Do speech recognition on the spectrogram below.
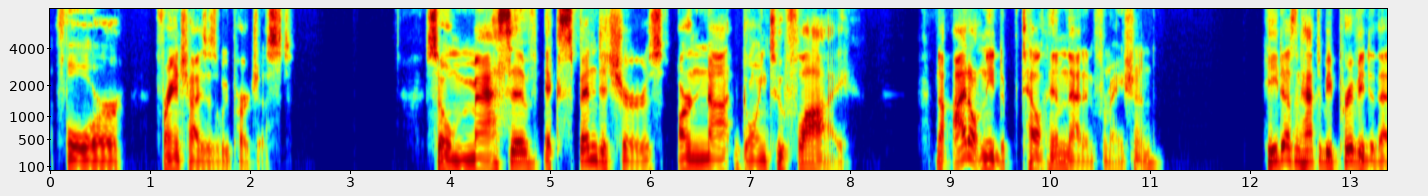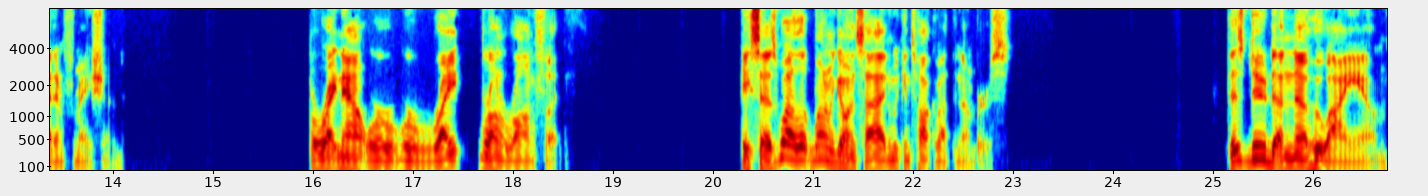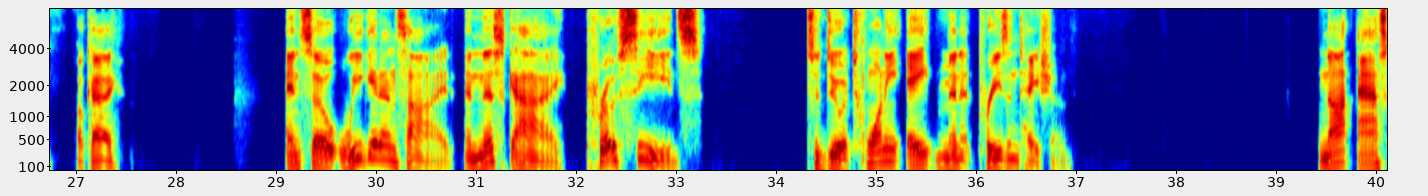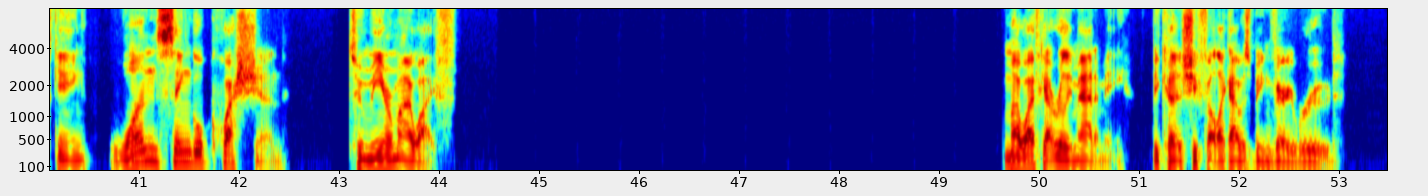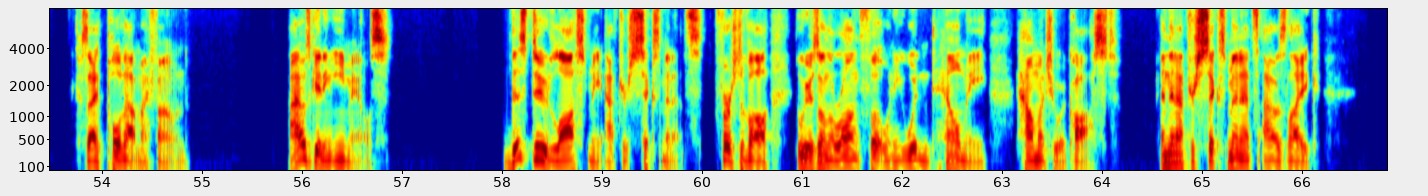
for franchises we purchased. So massive expenditures are not going to fly. Now, I don't need to tell him that information. He doesn't have to be privy to that information. But right now we're we're right we're on a wrong foot. He says, "Well, why don't we go inside and we can talk about the numbers?" This dude doesn't know who I am, okay? And so we get inside and this guy proceeds to do a 28 minute presentation, not asking one single question to me or my wife. My wife got really mad at me because she felt like I was being very rude because I pulled out my phone. I was getting emails. This dude lost me after six minutes. First of all, he was on the wrong foot when he wouldn't tell me how much it would cost. And then after six minutes, I was like,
